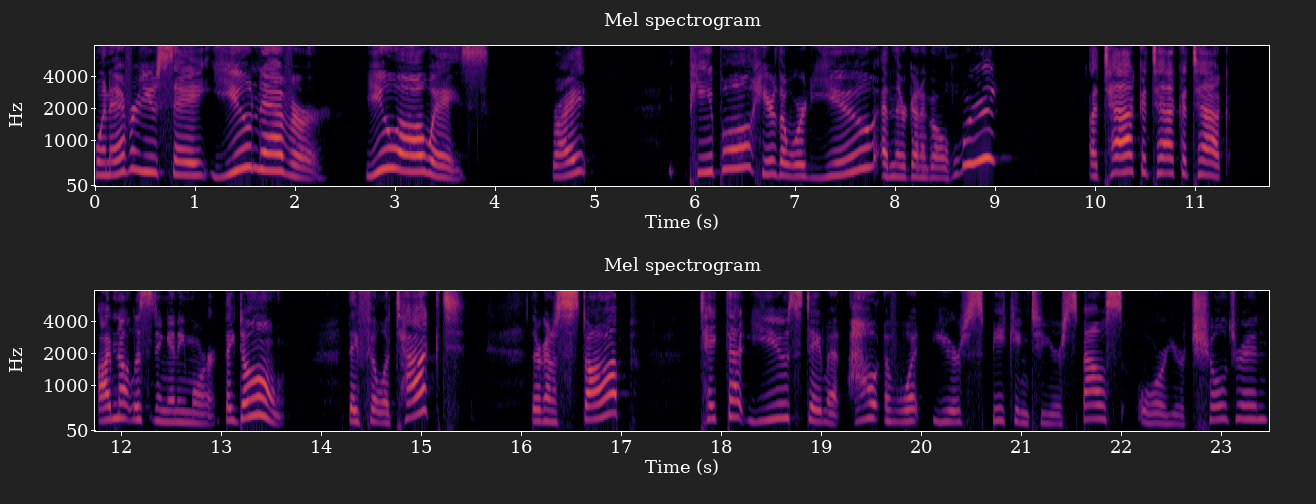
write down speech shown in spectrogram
Whenever you say you never, you always, right? People hear the word you and they're going to go, attack, attack, attack. I'm not listening anymore. They don't. They feel attacked. They're going to stop Take that you statement out of what you're speaking to your spouse or your children.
